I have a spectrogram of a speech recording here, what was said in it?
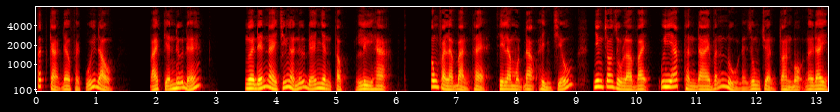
tất cả đều phải cúi đầu. Bái kiến nữ đế. Người đến này chính là nữ đế nhân tộc Ly Hạ. Không phải là bản thể, chỉ là một đạo hình chiếu, nhưng cho dù là vậy, uy áp thần đài vẫn đủ để dung chuyển toàn bộ nơi đây.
